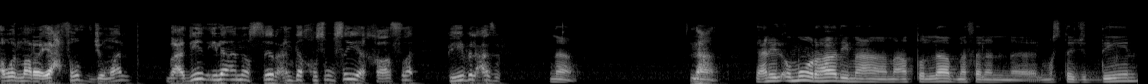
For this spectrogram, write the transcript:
أول مرة يحفظ جمل بعدين إلى أن تصير عنده خصوصية خاصة به بالعزف. نعم. نعم. يعني الأمور هذه مع مع الطلاب مثلا المستجدين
